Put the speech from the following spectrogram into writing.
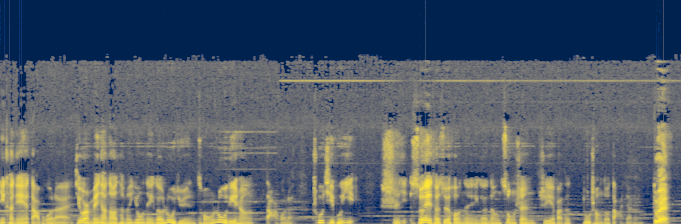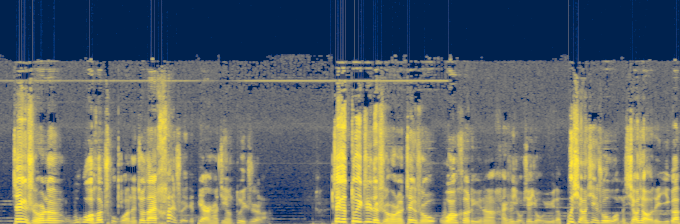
你肯定也打不过来。结果没想到他们用那个陆军从陆地上打过来，出其不意，实际所以他最后那个能纵深直接把他都城都打下来了。对，这个时候呢，吴国和楚国呢就在汉水这边上进行对峙了。这个对峙的时候呢，这个时候吴王阖闾呢还是有些犹豫的，不相信说我们小小的一个。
